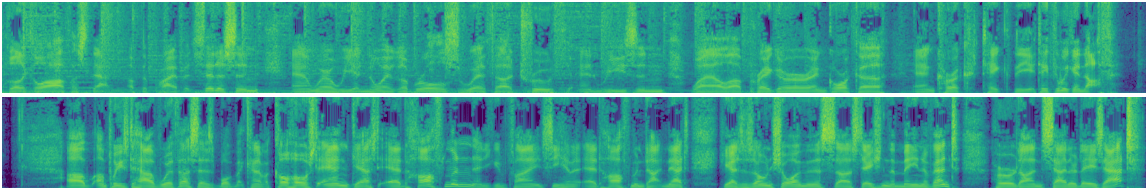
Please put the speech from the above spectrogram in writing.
political office, that of the private citizen, and where we annoy liberals with uh, truth and reason, while uh, Prager and Gorka and Kirk take the take the weekend off. Uh, I'm pleased to have with us as both kind of a co-host and guest Ed Hoffman, and you can find see him at edhoffman.net. He has his own show on this uh, station, the main event, heard on Saturdays at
